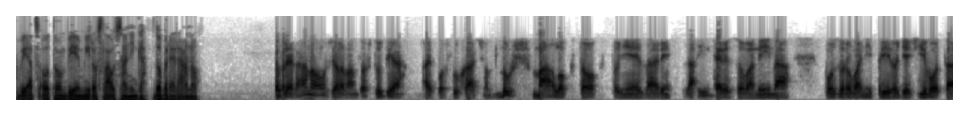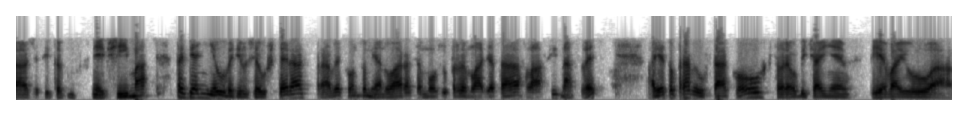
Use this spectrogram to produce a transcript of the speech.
Viac o tom vie Miroslav Saniga. Dobré ráno. Dobré ráno, želám vám do štúdia aj poslucháčom. Nuž málo kto, kto nie je zainteresovaný na pozorovaní prírode života, že si to v nej všíma, tak by ani neuvedil, že už teraz, práve koncom januára, sa môžu prvé mláďatá hlásiť na svet. A je to práve u vtákov, ktoré obyčajne spievajú a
